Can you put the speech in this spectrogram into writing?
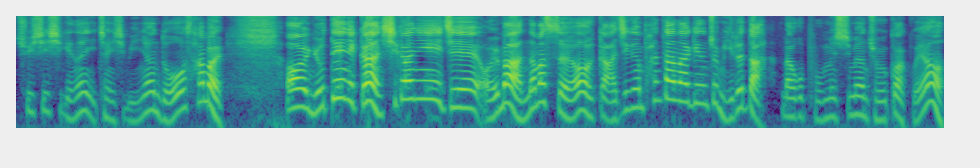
출시 시기는 2022년도 3월. 어 요때니까 시간이 이제 얼마 안 남았어요. 그러니까 아직은 판단하기는 좀 이르다라고 보시면 좋을 것 같고요.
